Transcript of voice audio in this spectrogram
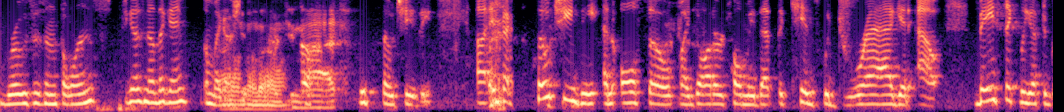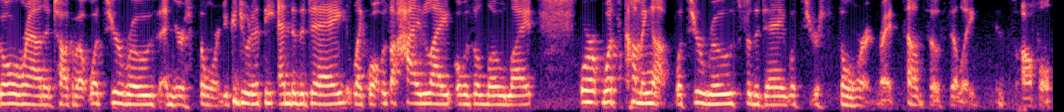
Roses and Thorns. Do you guys know the game? Oh my gosh, I it's, do not. it's so cheesy. Uh, in fact, so cheesy. And also, my daughter told me that the kids would drag it out. Basically, you have to go around and talk about what's your rose and your thorn. You could do it at the end of the day, like what was a highlight, what was a low light, or what's coming up. What's your rose for the day? What's your thorn? Right? It sounds so silly. It's awful.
